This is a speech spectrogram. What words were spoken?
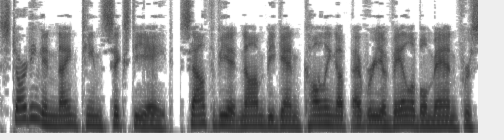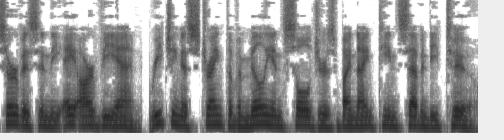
Starting in 1968, South Vietnam began calling up every available man for service in the ARVN, reaching a strength of a million soldiers by 1972.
